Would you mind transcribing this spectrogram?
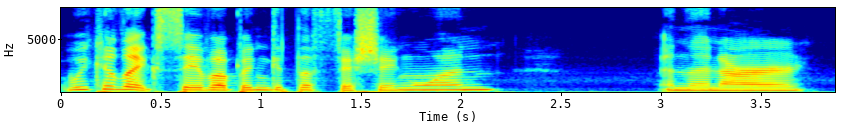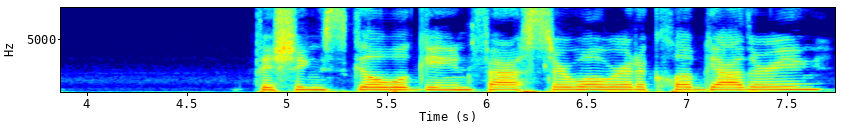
we could like save up and get the fishing one, and then our fishing skill will gain faster while we're at a club gathering.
